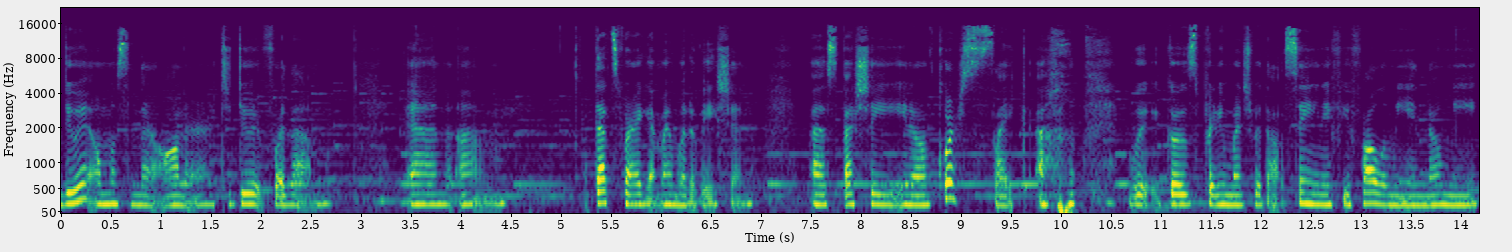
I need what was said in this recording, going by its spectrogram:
do it almost in their honor, to do it for them. And um, that's where I get my motivation. Especially, you know, of course, like uh, it goes pretty much without saying if you follow me and know me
